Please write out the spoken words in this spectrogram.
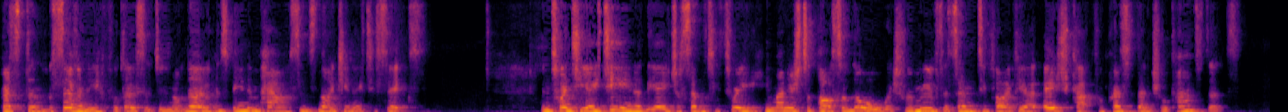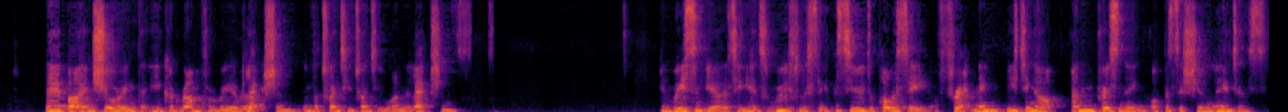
President Museveni, for those that do not know, has been in power since 1986. In 2018, at the age of 73, he managed to pass a law which removed the 75 year age cap for presidential candidates, thereby ensuring that he could run for re election in the 2021 elections. In recent years, he has ruthlessly pursued a policy of threatening, beating up, and imprisoning opposition leaders.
